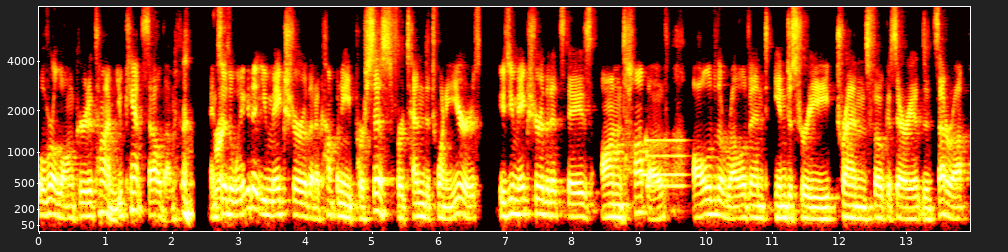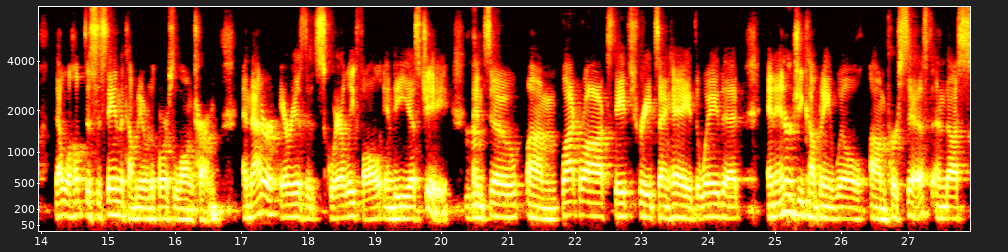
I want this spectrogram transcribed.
over a long period of time. You can't sell them. and right. so the way that you make sure that a company persists for 10 to 20 years is you make sure that it stays on top of all of the relevant industry trends, focus areas, et cetera, that will help to sustain the company over the course of the long term. And that are areas that squarely fall into ESG. Mm-hmm. And so um, BlackRock, State Street saying, hey, the way that an energy company will um, persist and thus,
